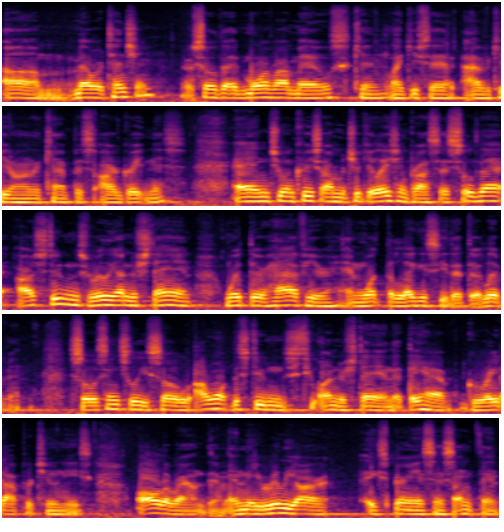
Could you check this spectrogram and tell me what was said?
um, male retention so that more of our males can, like you said, advocate on the campus our greatness, and to increase our matriculation process so that our students really understand what they have here and what the legacy that they're living. So essentially, so I want the students to understand that they have great opportunities all around them, and they really are experiencing something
